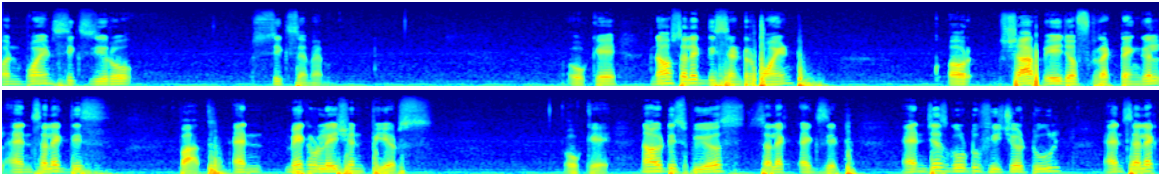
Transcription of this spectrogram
one point six zero six mm okay. Now select the center point or sharp edge of rectangle and select this path and make relation pierce okay. Now it is pierce select exit and just go to feature tool and select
